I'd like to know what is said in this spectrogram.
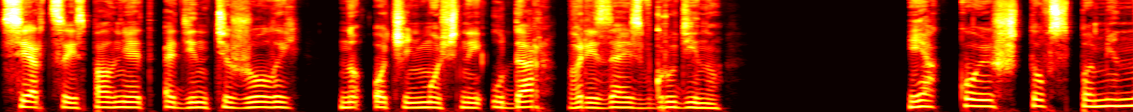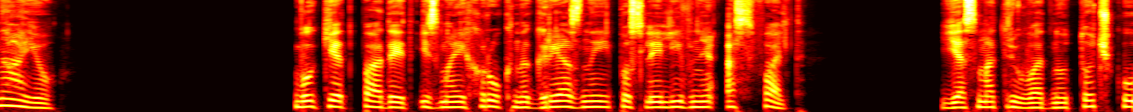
Сердце исполняет один тяжелый, но очень мощный удар, врезаясь в грудину. Я кое-что вспоминаю. Букет падает из моих рук на грязный после ливня асфальт. Я смотрю в одну точку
